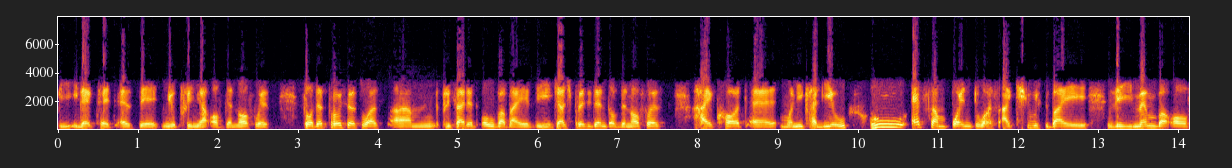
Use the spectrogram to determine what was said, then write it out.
be elected as the new premier of the Northwest. So that process was um, presided over by the Judge President of the Northwest High Court, uh, Monica Leeuw, who at some point was accused by the member of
